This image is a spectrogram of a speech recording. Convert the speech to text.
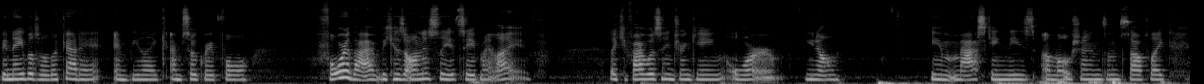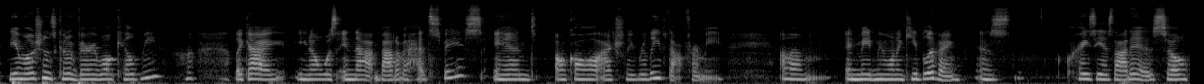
been able to look at it and be like, I'm so grateful for that because honestly, it saved my life. Like, if I wasn't drinking or, you know, masking these emotions and stuff, like, the emotions could have very well killed me. like, I, you know, was in that bad of a headspace, and alcohol actually relieved that for me um, and made me want to keep living, as crazy as that is. So,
